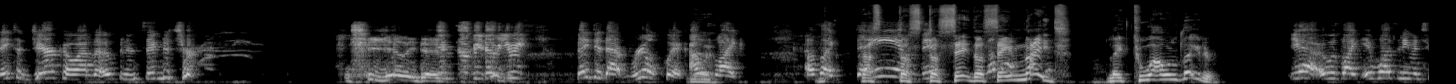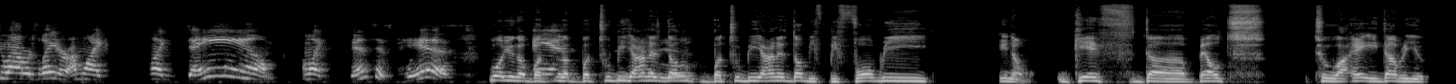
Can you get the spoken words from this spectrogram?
they took Jericho out of the opening signature yeah, they did. in WWE. They did that real quick. I was like, I was like, damn, That's the, the, this- same the same night. Like two hours later. yeah, it was like it wasn't even two hours later. I'm like, I'm like, damn. I'm like, Vince is pissed. Well, you know, but And- look, but to be honest yeah. though, but to be honest though, be- before we, you know, give the belts to uh, AEW,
